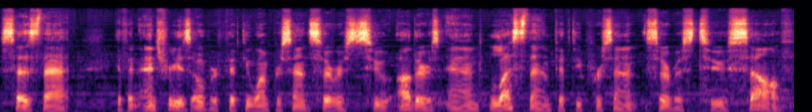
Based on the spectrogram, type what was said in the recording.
says that if an entry is over 51% service to others and less than 50% service to self,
